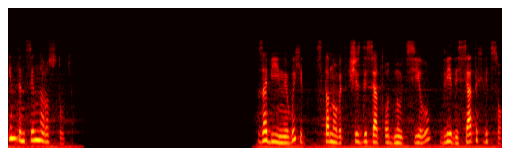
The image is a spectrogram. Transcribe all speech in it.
інтенсивно ростуть. Забійний вихід становить 61,2%.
